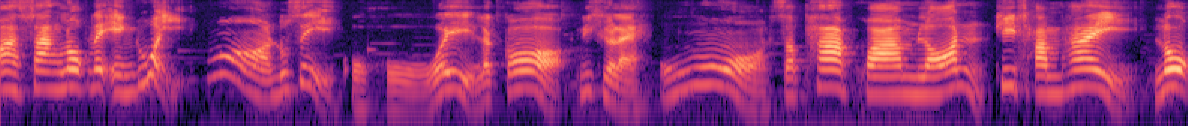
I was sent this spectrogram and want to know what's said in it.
มารถสร้างโลกได้เองด้วยอ้อดูสิ โอ้โห แล้วก็นี่คืออะไร โอ้ สภาพความร้อนที่ทำให้โลก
